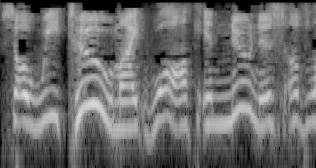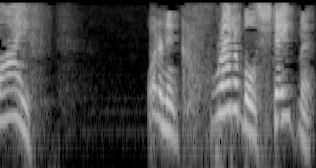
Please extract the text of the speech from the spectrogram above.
so we too might walk in newness of life. What an incredible statement.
